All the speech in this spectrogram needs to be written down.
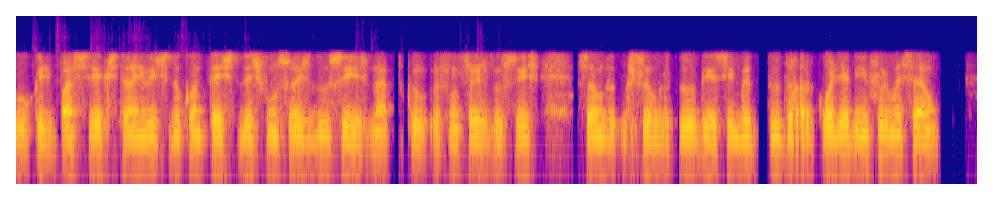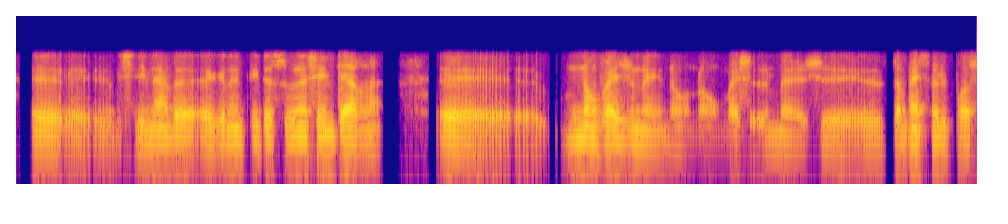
o que lhe posso dizer é que estranho isto no contexto das funções do SIS, não é? porque as funções do SIS são, sobretudo e acima de tudo, recolha de informação eh, destinada a garantir a segurança interna. Eh, não vejo, nem, não, não, mas, mas eh, também não lhe posso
